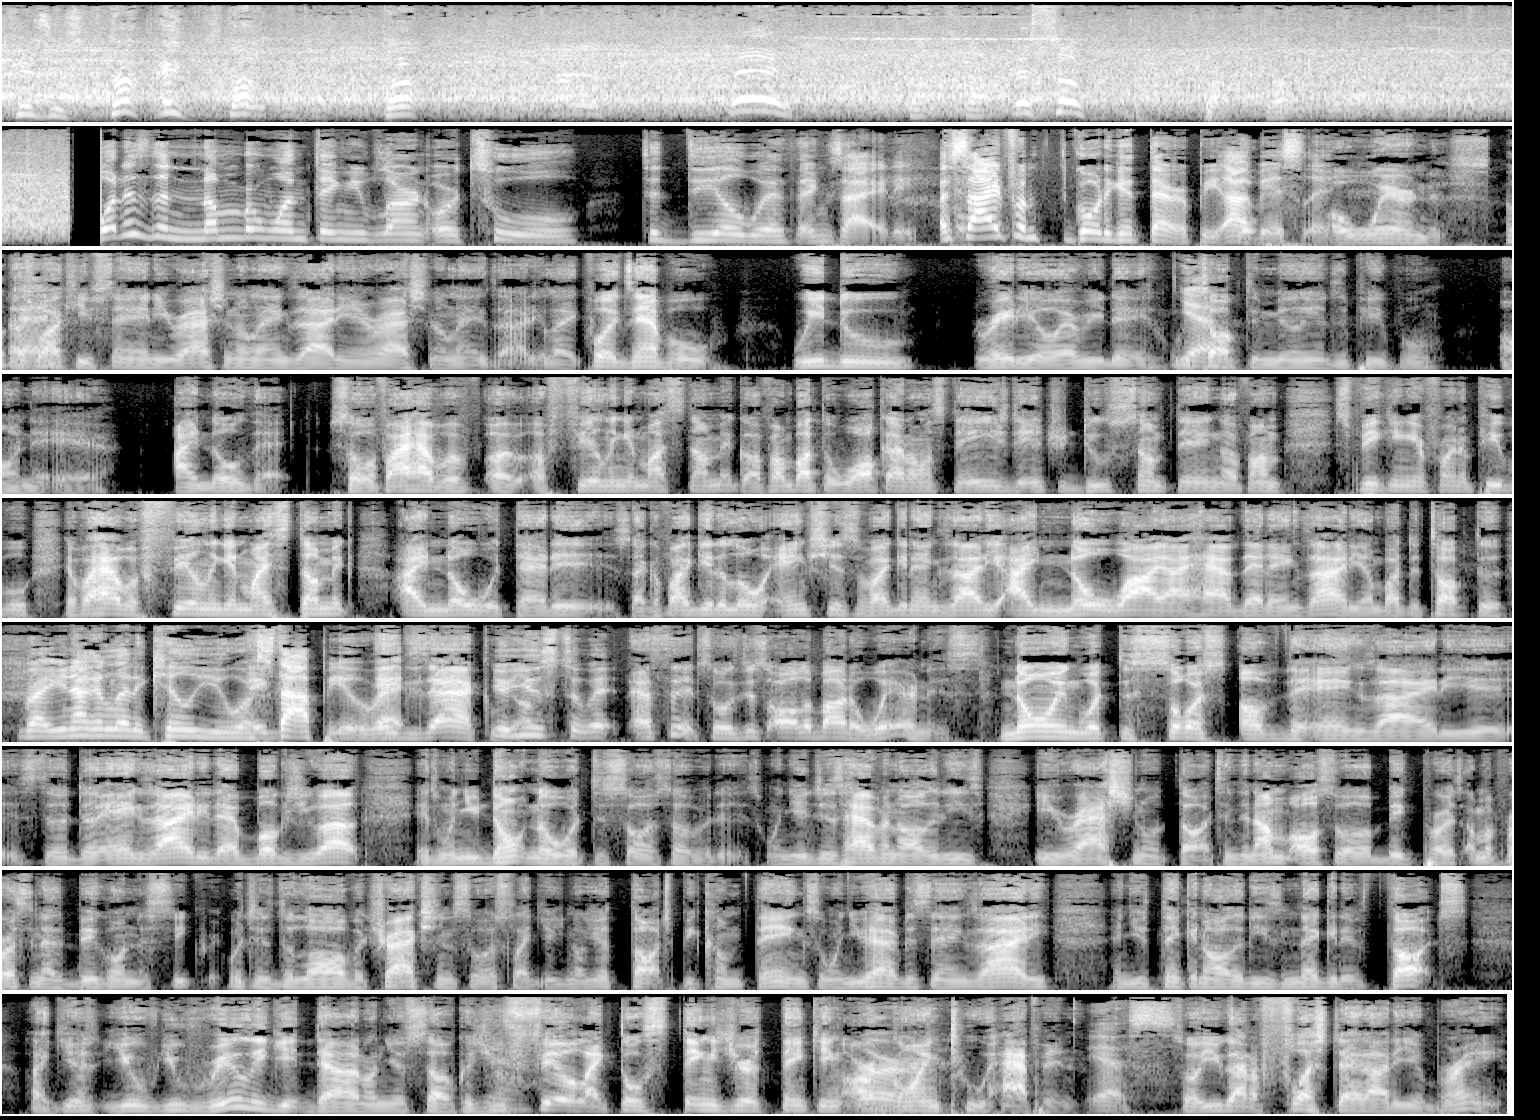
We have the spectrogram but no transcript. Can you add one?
Stop. Hey, stop. Stop. Hey, Stop. Stop. Stop. Stop. What is the number one thing you've learned or tool to deal with anxiety? Aside from go to get therapy, obviously. awareness. That's why I keep saying irrational anxiety and rational anxiety. Like, for example, we do radio every day. We Yeah. talk to millions of people on the air. I know that. So if I have a, a, a feeling in my stomach, or if I'm about to walk out on stage to introduce something, or if I'm speaking in front of people, if I have a feeling in my stomach, I know what that is. Like if I get a little anxious, if I get anxiety, I know why I have that anxiety. I'm about to talk to right, you're not gonna let it kill you or Ex- stop you. Right? Exactly. You're used to it. That's it. So it's just all about awareness, knowing what the source of the anxiety is. The the anxiety that bugs you out is when you don't know what the source of it is. When you're just having all of these irrational thoughts. And then I'm also a big person. I'm a person that's big on the secret, which is the law of attraction. So it's like you know your thoughts become things. So when you have this anxiety and you're thinking all of these negative thoughts. Like you, you, you really get down on yourself because you feel like those things you're thinking are Word. going to happen. Yes. So you got to flush that out of your brain.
